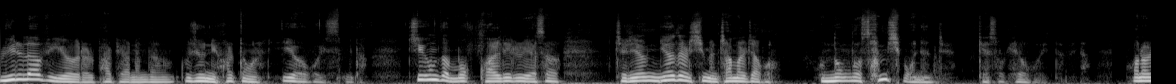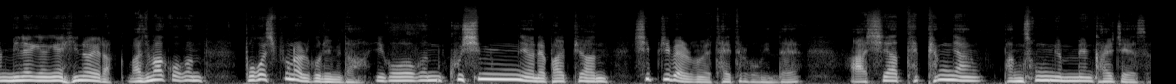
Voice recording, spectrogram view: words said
We Love You를 발표하는 등 꾸준히 활동을 이어오고 있습니다. 지금도 목 관리를 위해서 저녁 8시면 잠을 자고 운동도 35년째 계속 해오고 있다. 오늘 민혜경의 희노애락 마지막 곡은 보고 싶은 얼굴입니다. 이 곡은 90년에 발표한 10집 앨범의 타이틀곡인데 아시아 태평양 방송연맹 가요제에서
